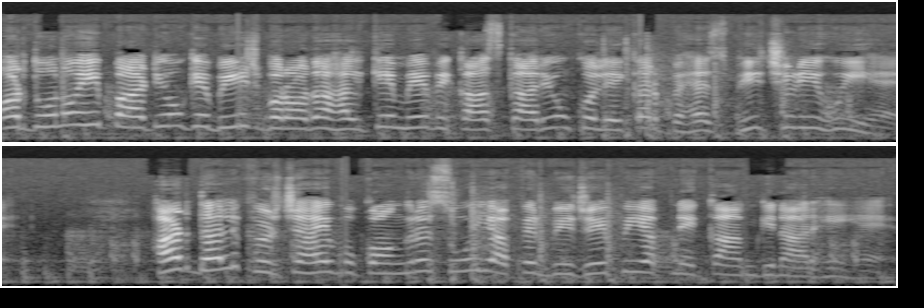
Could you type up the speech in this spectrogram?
और दोनों ही पार्टियों के बीच बड़ौदा हल्के में विकास कार्यों को लेकर बहस भी छिड़ी हुई है। हर दल, फिर चाहे वो कांग्रेस हो या फिर बीजेपी, अपने काम गिना रहे हैं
